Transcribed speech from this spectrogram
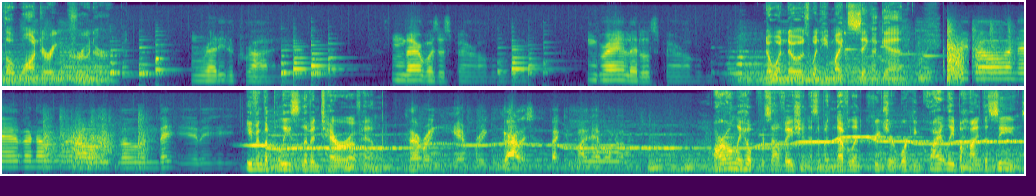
the Wandering Crooner. ready to cry. There was a sparrow, gray little sparrow. No one knows when he might sing again. We go and never know and always blowing, baby. Even the police live in terror of him. Covering him regardless of the effect it might have on others. Our only hope for salvation is a benevolent creature working quietly behind the scenes.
